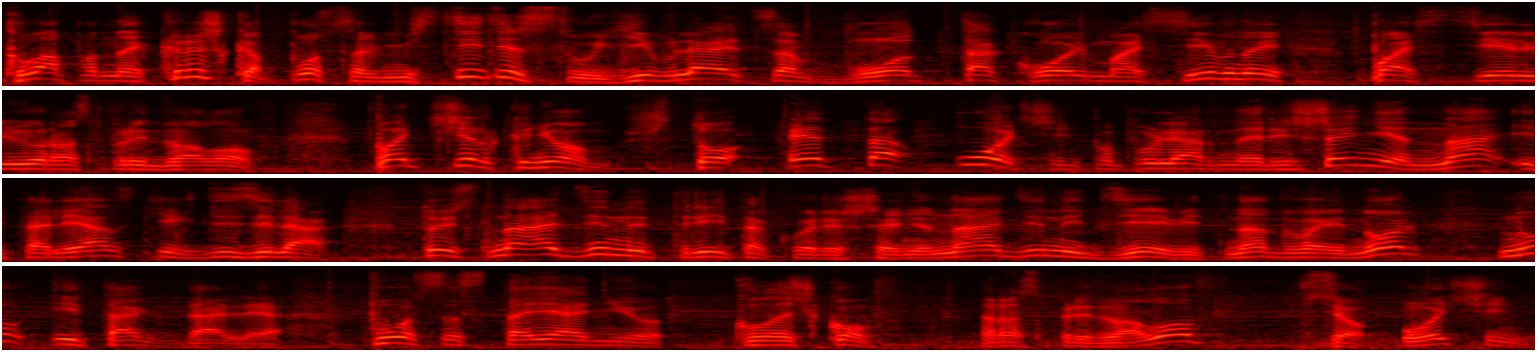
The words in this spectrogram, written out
Клапанная крышка по совместительству является вот такой массивной постелью распредвалов. Подчеркнем, что это очень популярное решение на итальянских дизелях. То есть на 1.3 такое решение, на 1.9, на 2.0, ну и так далее. По состоянию кулачков распредвалов все очень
